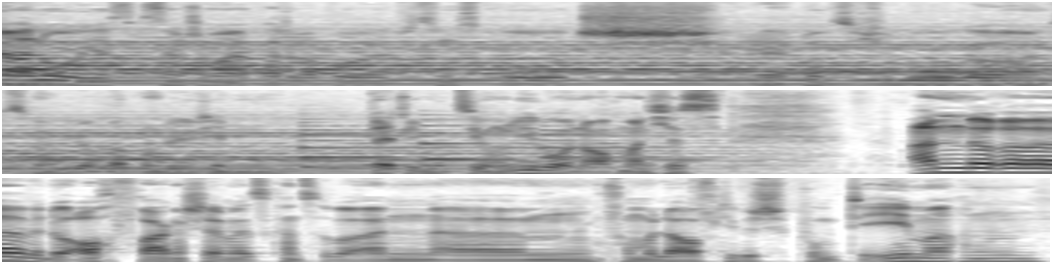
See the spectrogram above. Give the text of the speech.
Ja, hallo, hier ist Christian Schemmer, Paartherapeut, Beziehungscoach, äh, Psychologe und diesmal wieder Blog und die Themen Dating, Beziehung, Liebe und auch manches andere. Wenn du auch Fragen stellen willst, kannst du über ein ähm, Formular auf liebische.de machen.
